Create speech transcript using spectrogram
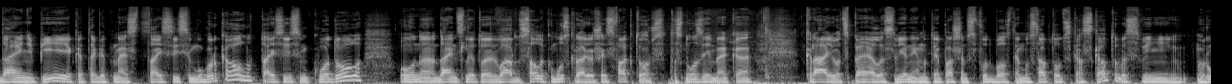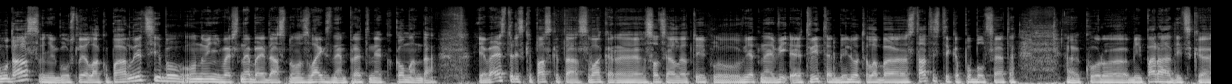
Daina pieeja, ka tagad mēs taisīsim mugurkaulu, taisīsim kodolu, un uh, Dainis lietoja vārdu salikumu uzkrājošais faktors. Tas nozīmē, ka krājot spēles vienā vieniem un tiem pašiem futbolistiem uz starptautiskās skatuves. Viņi rūdās, viņi gūst lielāku pārliecību un viņi vairs nebaidās no zvaigznēm pretinieku komandā. Ja vēsturiski paskatās, vakar eh, sociālajā tīklu vietnē eh, Twitter bija ļoti laba statistika publicēta, eh, kur bija parādīts, ka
